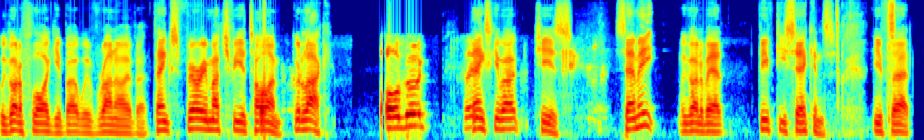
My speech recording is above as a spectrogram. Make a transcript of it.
We've got to fly, Gibbo. We've run over. Thanks very much for your time. Good luck. All good. See Thanks, Gibbo. Cheers. Sammy, we've got about 50 seconds, if that.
